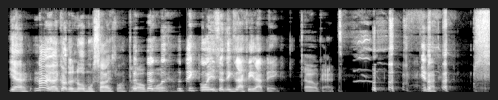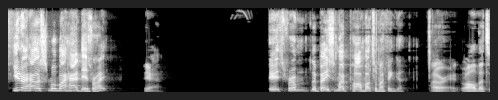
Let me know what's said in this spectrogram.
Yeah, no, I got the normal size one. The, Oh, the, boy. the, the big boy isn't exactly that big. Oh, okay. You know, you know how small my hand is, right? Yeah. It's from the base of my palm up to my finger. All right. Well, that's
